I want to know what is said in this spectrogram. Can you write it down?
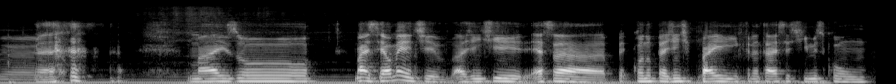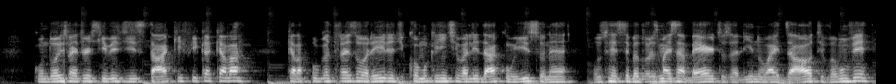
É, Mas o. Mas realmente, a gente. Essa. Quando a gente vai enfrentar esses times com, com dois wide receivers de destaque, fica aquela, aquela pulga atrás da orelha de como que a gente vai lidar com isso, né? Os recebedores mais abertos ali no wide out. Vamos ver.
